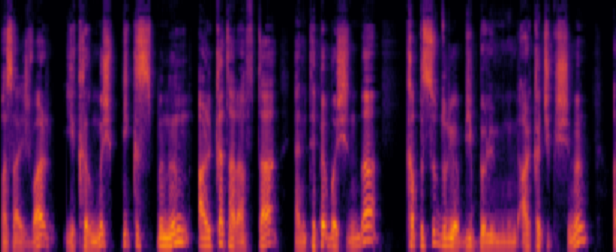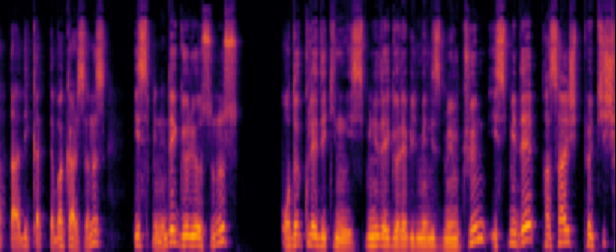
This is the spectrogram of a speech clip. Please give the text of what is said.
pasaj var. Yıkılmış bir kısmının arka tarafta yani tepe başında kapısı duruyor bir bölümünün arka çıkışının. Hatta dikkatle bakarsanız ismini de görüyorsunuz. Oda Kule'dekinin ismini de görebilmeniz mümkün. İsmi de Pasaj Petit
